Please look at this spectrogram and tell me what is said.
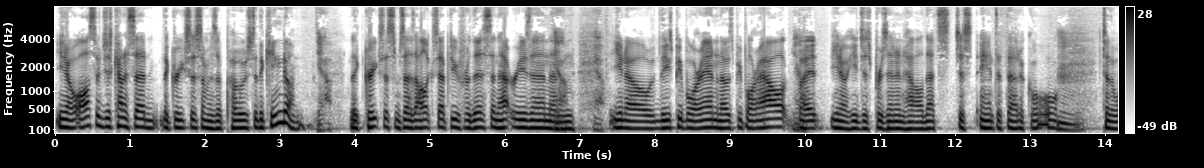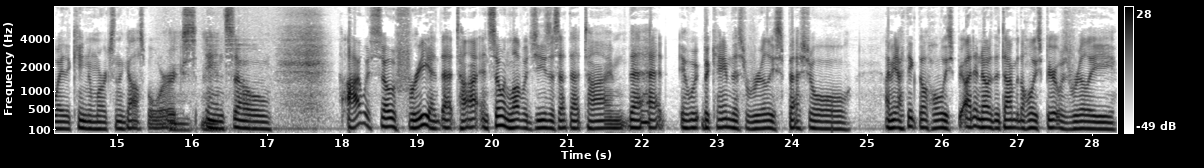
you know, also just kind of said the Greek system is opposed to the kingdom. Yeah. The Greek system says, I'll accept you for this and that reason. And, Yeah, yeah. you know, these people are in and those people are out. Yeah. But, you know, he just presented how that's just antithetical Hmm. To the way the kingdom works and the gospel works. Mm-hmm. Mm-hmm. And so I was so free at that time and so in love with Jesus at that time that it w- became this really special. I mean, I think the Holy Spirit, I didn't know at the time, but the Holy Spirit was really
